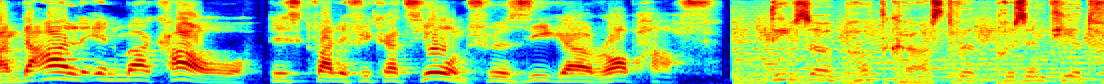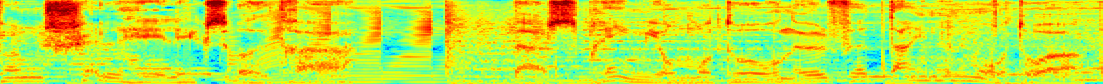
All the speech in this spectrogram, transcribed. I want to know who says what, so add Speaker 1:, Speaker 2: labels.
Speaker 1: Skandal in Macau. Disqualifikation für Sieger Rob Huff.
Speaker 2: Dieser Podcast wird präsentiert von Shell Helix Ultra. Das Premium-Motorenöl für deinen Motor.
